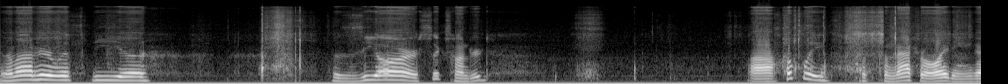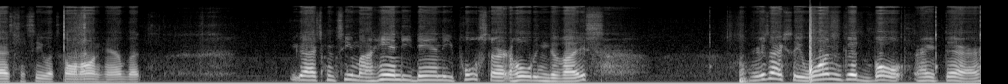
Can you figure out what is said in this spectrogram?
And I'm out here with the, uh, the ZR600. Uh, hopefully with some natural lighting you guys can see what's going on here, but you guys can see my handy dandy pull start holding device. There's actually one good bolt right there.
